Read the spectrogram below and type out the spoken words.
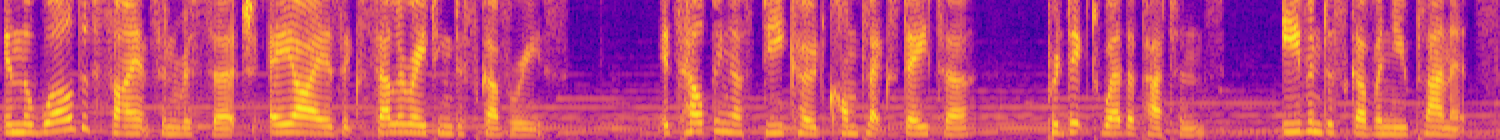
In the world of science and research, AI is accelerating discoveries. It's helping us decode complex data, predict weather patterns, even discover new planets.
